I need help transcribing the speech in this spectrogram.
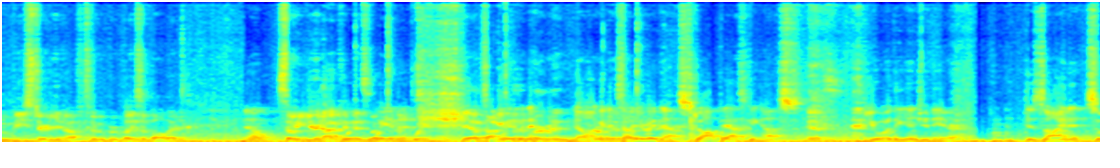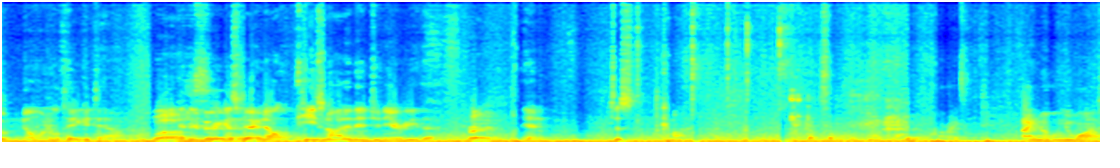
would be sturdy enough to replace a bollard. No. So you're not Wait convinced? wait a by minute, wait a minute. Yeah, I'm talking Wait a for the minute. permanent. No, I'm gonna permanent tell you right now, stop asking us. Yes. You're the engineer. Design it so no one will take it down. Well, And he then said- bring us back, no, he's not an engineer either. Right. And just, come on. All right, I know what you want.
